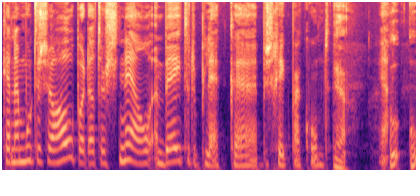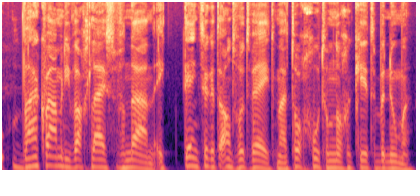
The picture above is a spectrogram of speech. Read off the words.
En dan moeten ze hopen dat er snel een betere plek eh, beschikbaar komt. Ja. Ja. Hoe, hoe- waar kwamen die wachtlijsten vandaan? Ik denk dat ik het antwoord weet, maar toch goed om nog een keer te benoemen.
